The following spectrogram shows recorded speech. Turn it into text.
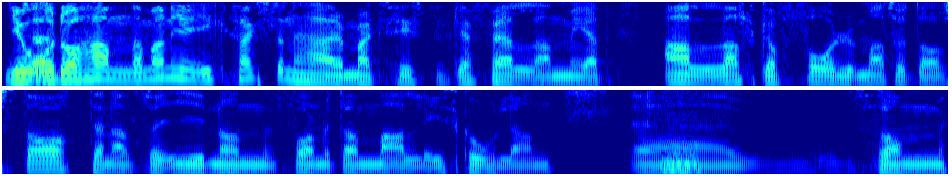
Jo, och då hamnar man ju i exakt den här marxistiska fällan med att alla ska formas av staten, alltså i någon form av mall i skolan. Eh, mm. som,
